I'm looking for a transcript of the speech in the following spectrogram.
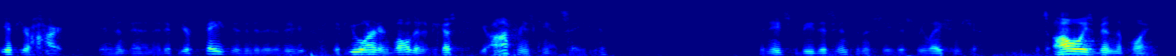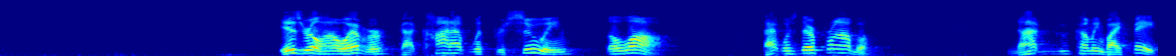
if your heart isn't in it, if your faith isn't in it, if you, if you aren't involved in it, because your offerings can't save you. There needs to be this intimacy, this relationship. It's always been the point. Israel, however, got caught up with pursuing the law. That was their problem. Not coming by faith,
